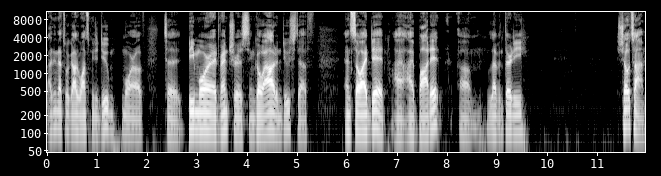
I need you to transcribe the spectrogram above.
I think that's what God wants me to do more of to be more adventurous and go out and do stuff. And so I did. I I bought it. Um, 11:30 showtime.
